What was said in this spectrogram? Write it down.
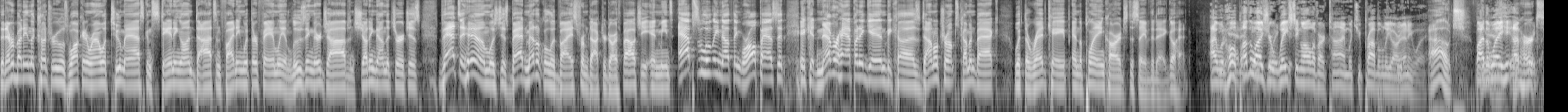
that everybody in the country was walking around with two masks and standing on dots and fighting with their family and losing their jobs and shutting down the churches. That to him was just bad medical advice from Dr. Darth Fauci and means absolutely nothing. We're all past it. It could never happen again because Donald Trump's coming back with the red cape and the playing cards to save the day. Go ahead. I would He hope. Otherwise, you're wasting all of our time, which you probably are anyway. Ouch. By the Yeah, way, he, that hurts.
